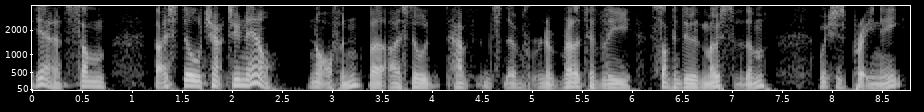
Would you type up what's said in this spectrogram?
yeah, some that I still chat to now. Not often, but I still have relatively something to do with most of them, which is pretty neat.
